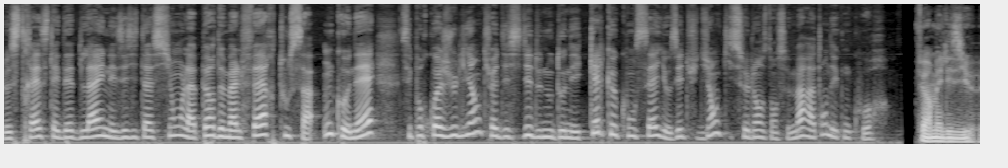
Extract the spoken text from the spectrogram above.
le stress, les deadlines, les hésitations, la peur de mal faire, tout ça on connaît. C'est pourquoi Julien, tu as décidé de nous donner quelques conseils aux étudiants qui se lancent dans ce marathon des concours. Fermez les yeux.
